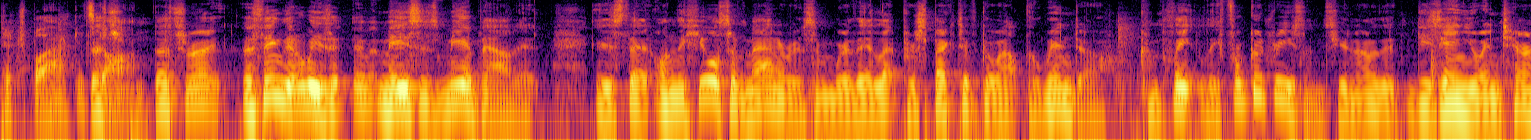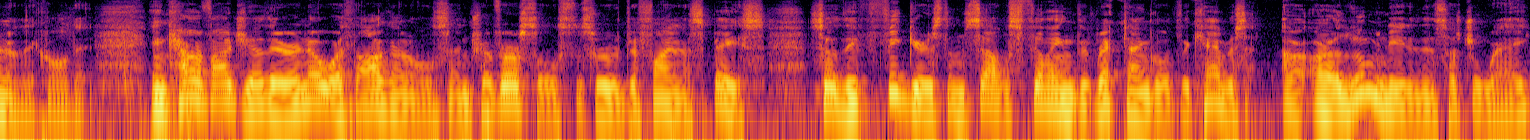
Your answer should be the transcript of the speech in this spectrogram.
pitch black. It's that's, gone. That's right. The thing that always amazes me about it is that on the heels of mannerism, where they let perspective go out the window completely for good reasons, you know, the disegno interno they called it. In Caravaggio, there are no orthogonals and transversals to sort of define a space. So the figures themselves filling the rectangle of the canvas are, are illuminated in such a way,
